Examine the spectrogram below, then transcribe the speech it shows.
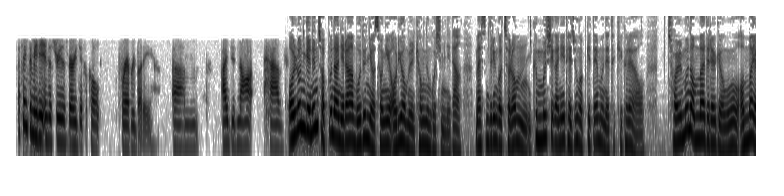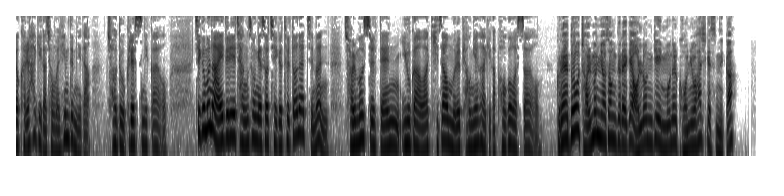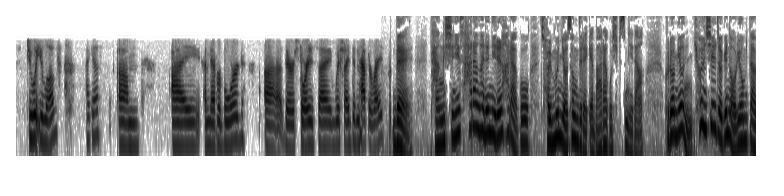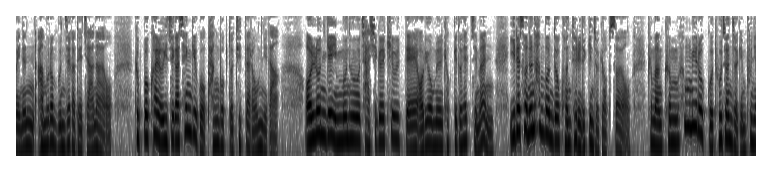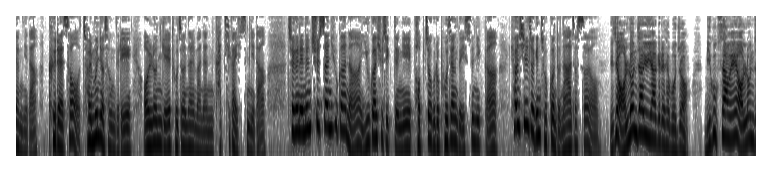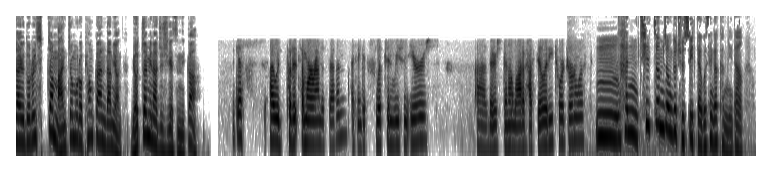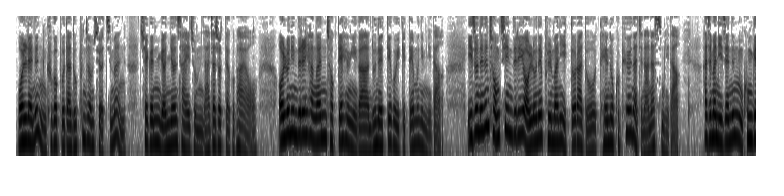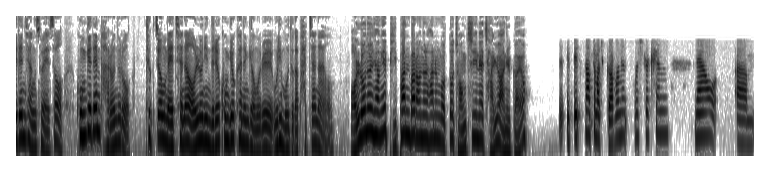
I think the media industry is very difficult for everybody. Um, I did not have 언론계는 저뿐 아니라 모든 여성이 어려움을 겪는 곳입니다. 말씀드린 것처럼 근무 시간이 대중 없기 때문에 특히 그래요. 젊은 엄마들의 경우 엄마 역할을 하기가 정말 힘듭니다. 저도 그랬으니까요. 지금은 아이들이 장성해서 제 곁을 떠났지만 젊었을 땐 육아와 기자 업무를 병행하기가 버거웠어요. 그래도 젊은 여성들에게 언론계 입문을 권유하시겠습니까? do what you love. I guess. Um, I am never bored. There are stories I wish I didn't have to write. 네. 당신이 사랑하는 일을 하라고 젊은 여성들에게 말하고 싶습니다. 그러면 현실적인 어려움 따위는 아무런 문제가 되지 않아요. 극복할 의지가 생기고 방법도 뒤따라옵니다. 언론계 입문 후 자식을 키울 때 어려움을 겪기도 했지만 일에서는 한 번도 권태를 느낀 적이 없어요. 그만큼 흥미롭고 도전적인 분야입니다. 그래서 젊은 여성들이 언론계에 도전할 만한 가치가 있습니다. 최근에는 출산 휴가나 육아 휴직 등이 법적으로 보장돼 있으니까 현실적인 조건도 나아졌어요. 이제 언론 자유 이야기를 해보죠. 미국 사회의 언론 자유도를 10점 만점으로 평가한다면 몇 점이나 주시겠습니까? I guess I would put it somewhere around a seven. I think it's slipped in recent years. Uh, there's been a lot of hostility toward journalists. 음, 한 7점 정도 줄 수 있다고 생각합니다. 원래는 그것보다 높은 점수였지만 최근 몇 년 사이 좀 낮아졌다고 봐요. 언론인들을 향한 적대 행위가 눈에 띄고 있기 때문입니다. 이전에는 정치인들이 언론에 불만이 있더라도 대놓고 표현하진 않았습니다. 하지만 이제는 공개된 장소에서 공개된 발언으로 특정 매체나 언론인들을 공격하는 경우를 우리 모두가 봤잖아요. 언론을 향해 비판 발언을 하는 것도 정치인의 자유 아닐까요? It, it's not so much government restriction now um,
